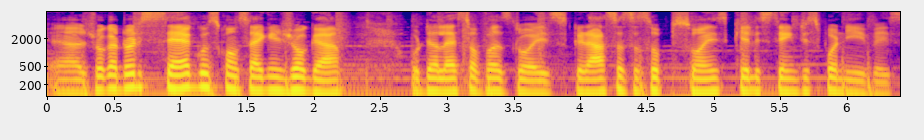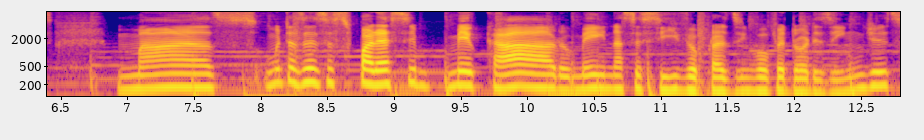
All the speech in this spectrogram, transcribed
uh, jogadores cegos conseguem jogar o The Last of Us 2 graças às opções que eles têm disponíveis mas muitas vezes isso parece meio caro, meio inacessível para desenvolvedores indies.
